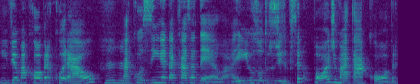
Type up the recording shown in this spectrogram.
em ver uma cobra coral uhum. na cozinha da casa dela. Aí os outros dizem, você não pode matar a cobra.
